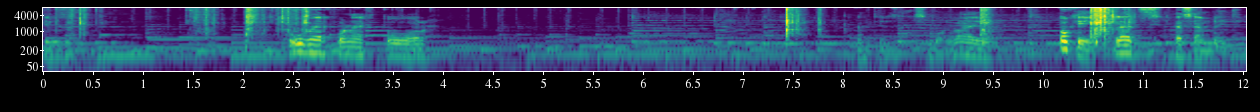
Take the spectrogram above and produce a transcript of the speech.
Here is a over connector and there is a small wire. Okay, let's assemble it.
